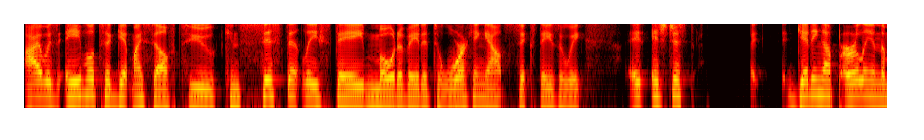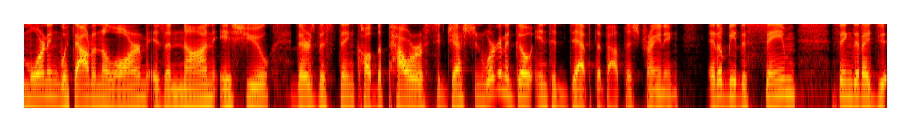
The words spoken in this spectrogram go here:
I was able to get myself to consistently stay motivated to working out six days a week. It, it's just, getting up early in the morning without an alarm is a non issue. There's this thing called the power of suggestion. We're going to go into depth about this training. It'll be the same thing that I do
